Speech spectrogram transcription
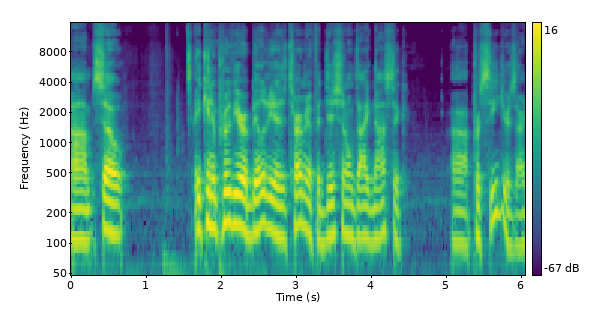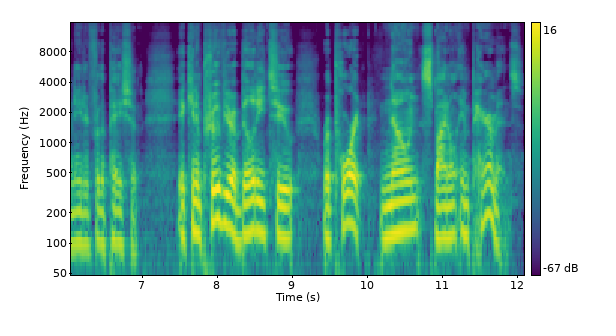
Um, so it can improve your ability to determine if additional diagnostic uh, procedures are needed for the patient. It can improve your ability to report known spinal impairments.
